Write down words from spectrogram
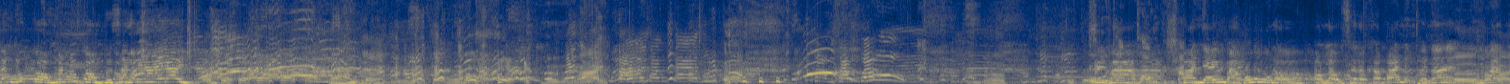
mình rút cổng mình rút cổng từ sáng nay ai ơi. Mày đèn mừng mày Ờ. ใคมาบ้านยังมาพู้หรอเอาเหล่าเสร็จแล้าบ้านนึ่งคนนั้นเออข้าบ้าน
